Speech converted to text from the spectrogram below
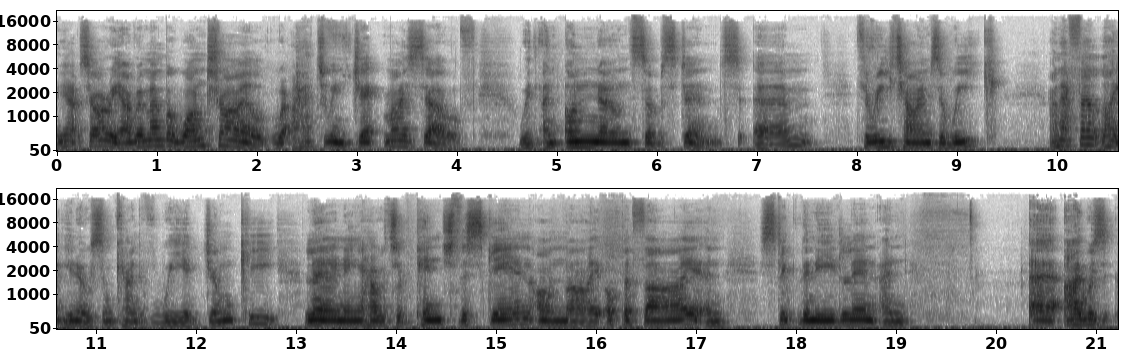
Yeah, sorry. I remember one trial where I had to inject myself with an unknown substance um, three times a week. And I felt like, you know, some kind of weird junkie learning how to pinch the skin on my upper thigh and stick the needle in. And uh, I was,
